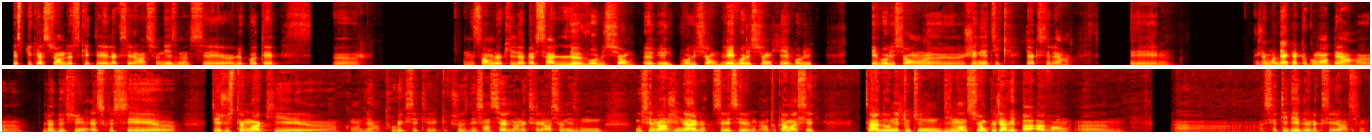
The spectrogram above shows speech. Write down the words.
l'explication de ce qu'était l'accélérationnisme, c'est le côté il me semble qu'il appelle ça l'évolution, évolution, l'évolution qui évolue, évolution euh, génétique qui accélère. J'aimerais bien quelques commentaires euh, là-dessus. Est-ce que c'est euh, juste moi qui ai comment dire, trouvé que c'était quelque chose d'essentiel dans l'accélérationnisme ou, c'est marginal? C'est En tout cas, moi, ça a donné toute une dimension que j'avais pas avant à, cette idée de l'accélération.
